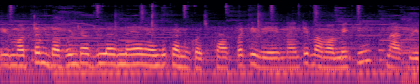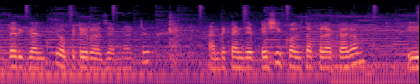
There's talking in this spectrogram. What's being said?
ఇవి మొత్తం డబుల్ డబుల్ ఉన్నాయని ఎందుకు అనుకోవచ్చు? కాకపోతే ఇది ఏంటంటే మా మమ్మీకి నాకు ఇద్దరు కలిపి ఒకటే రోజు అన్నట్టు. అందుకని చెప్పేసి కొలత ప్రకారం ఈ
